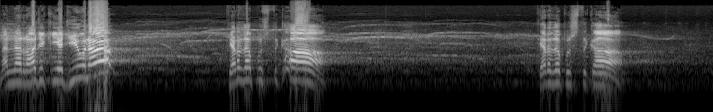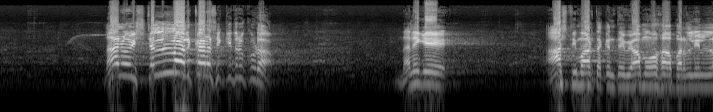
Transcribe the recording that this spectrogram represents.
ನನ್ನ ರಾಜಕೀಯ ಜೀವನ? ಕೆರದ ಪುಸ್ತಕ. ತೆರೆದ ಪುಸ್ತಕ. ನಾನು ಇಷ್ಟೆಲ್ಲ ಅಧಿಕಾರ ಸಿಕ್ಕಿದ್ರು ಕೂಡ ನನಗೆ ಆಸ್ತಿ ಮಾಡ್ತಕ್ಕಂಥ ವ್ಯಾಮೋಹ ಬರಲಿಲ್ಲ.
